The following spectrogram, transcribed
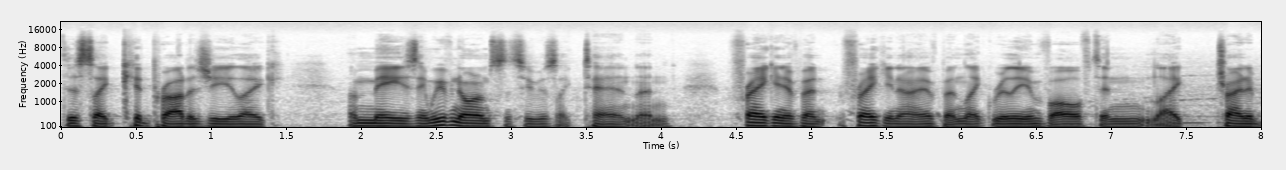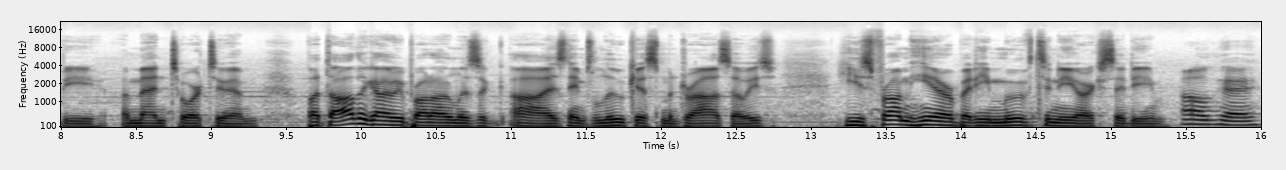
this like kid prodigy like amazing. We've known him since he was like ten and. Frankie have been Frankie and I have been like really involved in like trying to be a mentor to him. But the other guy we brought on was uh, his name's Lucas Madrazo. He's he's from here, but he moved to New York City Oh, okay,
